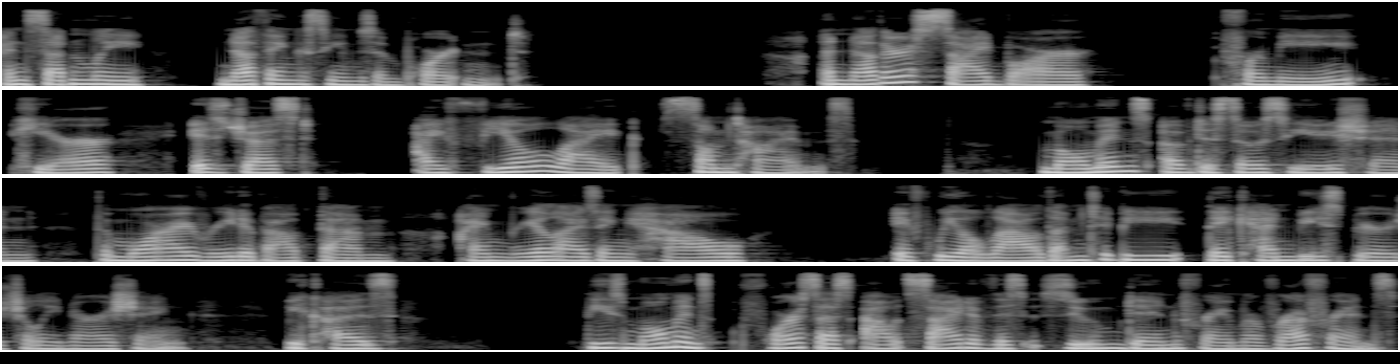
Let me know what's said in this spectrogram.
and suddenly nothing seems important. Another sidebar for me here is just I feel like sometimes moments of dissociation, the more I read about them, I'm realizing how, if we allow them to be, they can be spiritually nourishing because these moments force us outside of this zoomed in frame of reference.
